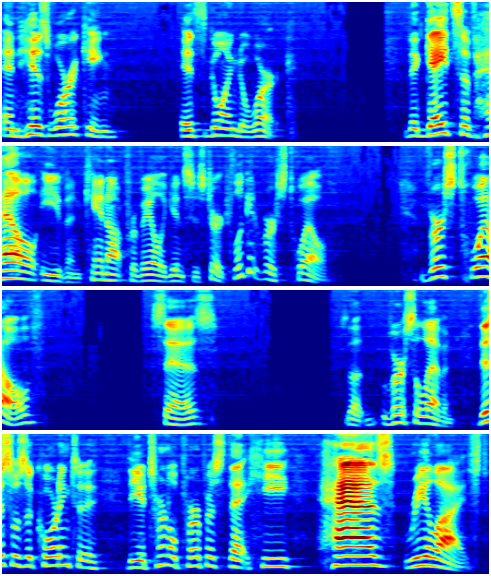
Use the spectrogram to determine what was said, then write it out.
and His working, it's going to work. The gates of hell, even, cannot prevail against His church. Look at verse 12. Verse 12 says, verse 11, this was according to the eternal purpose that he has realized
